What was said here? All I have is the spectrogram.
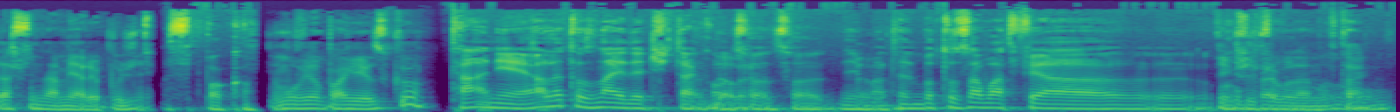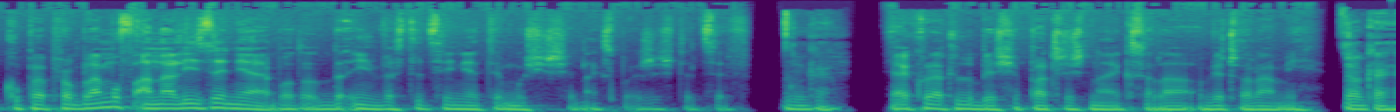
Dasz mi namiary później. Spoko. Mówią po angielsku? Tanie, ale to znajdę ci taką, co, co, nie Dobra. ma ten, bo to załatwia e, kupę problemów, tak? kupę problemów. Analizy nie, bo to inwestycyjnie ty musisz jednak spojrzeć w te cyfry. Okay. Ja akurat lubię się patrzeć na Excela wieczorami. Okay.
